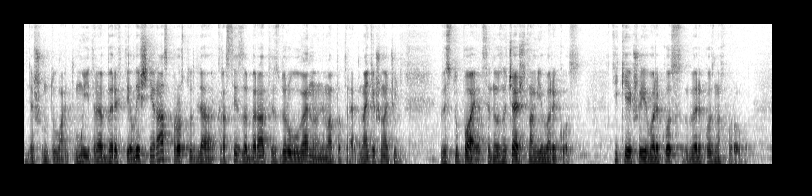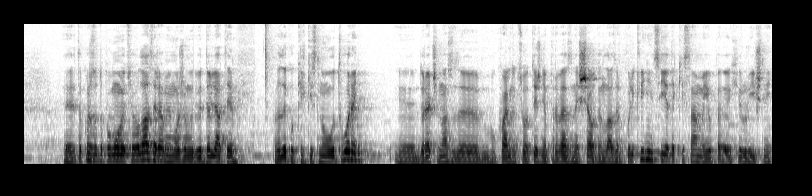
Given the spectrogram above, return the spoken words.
для шунтувань. Тому її треба берегти. Лишній раз просто для краси забирати здорову вену нема потреби. Навіть якщо вона чуть виступає, це не означає, що там є варикоз. Тільки якщо є варикоз, варикозна хвороба. Е, Також за допомогою цього лазера ми можемо видаляти велику кількість новоутворень. Е, До речі, у нас е, буквально цього тижня привезений ще один лазер в поліклініці, є такий самий хірургічний.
